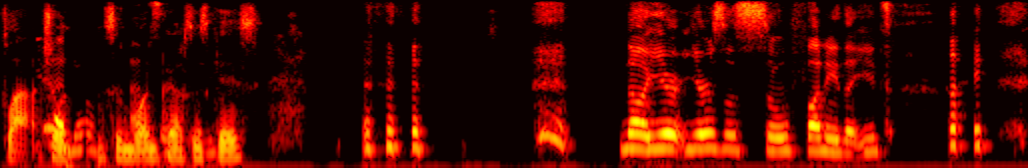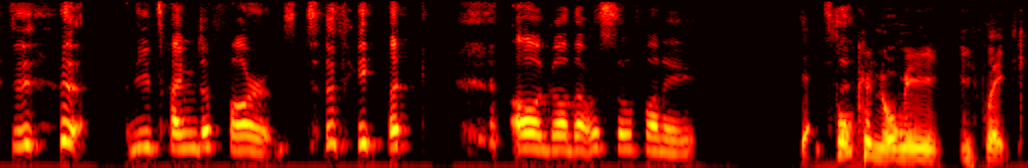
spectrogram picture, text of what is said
flatulence yeah, no, in one person's case. no, your yours was so funny that you. T- you timed a fart to be like, oh god, that was so funny. Yeah, folk who know me, like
